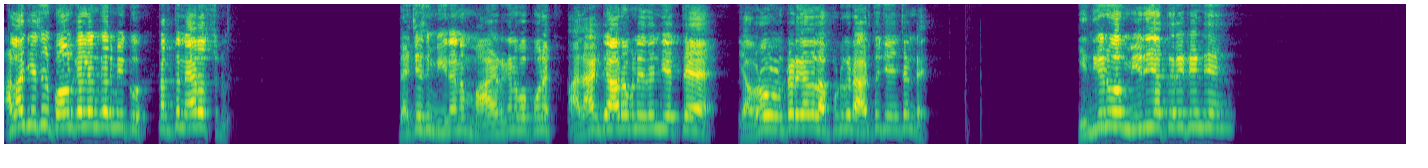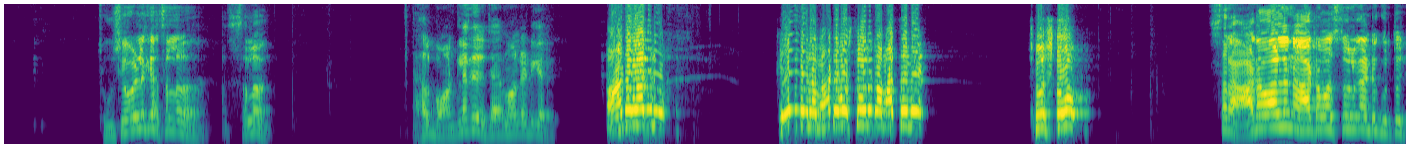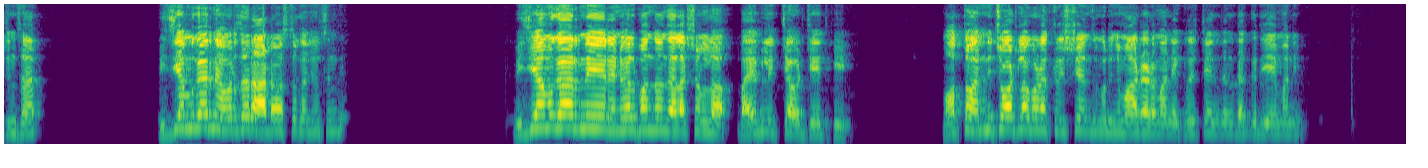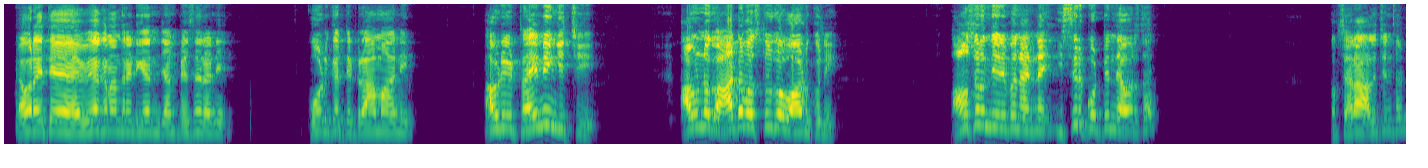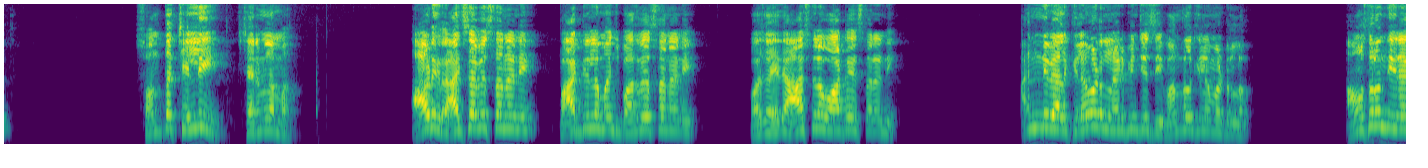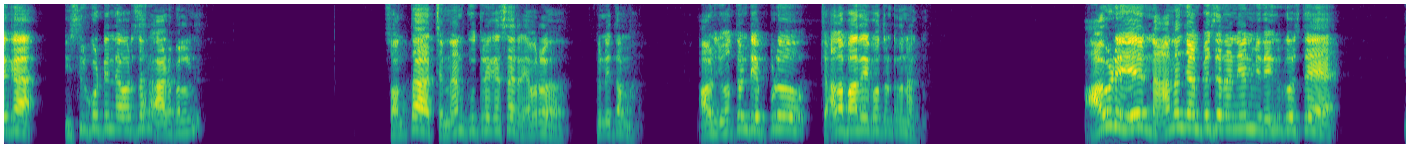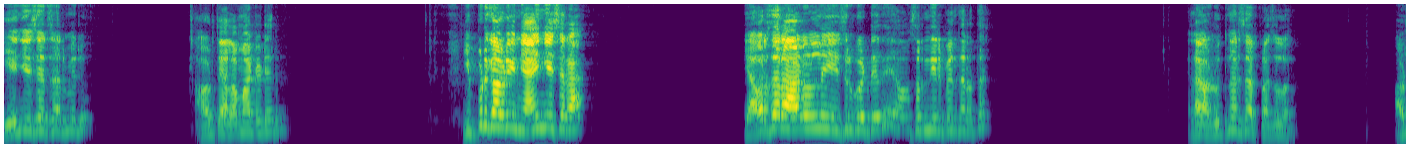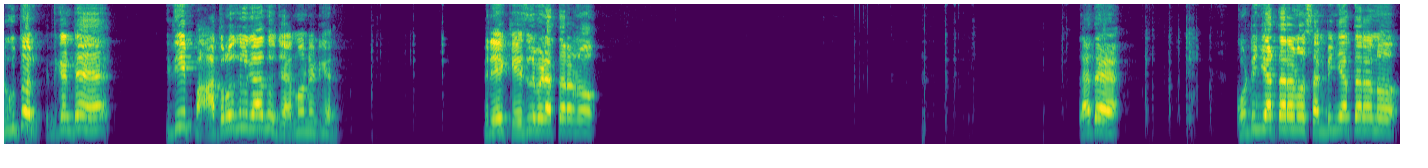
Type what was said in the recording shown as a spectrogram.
అలా చేసిన పవన్ కళ్యాణ్ గారు మీకు పెద్ద నేరస్తుడు. దయచేసి మీరైనా మా ఎడగన పోనీ. అలాంటి ఆరోపణ ఏదని చెప్తే ఎవరో ఉంటాడు కదా అప్పుడు కూడా ఆడుతూ చేయించండి. ఎందుకని ఓ మీరు చేస్తారేటండి? చూసేవాళ్ళకి అసలు అసలు అసలు బాగుంటలేదు జగన్మోహన్ రెడ్డి గారు. ఆడవాళ్ళు కేవలం ఆట వస్తువులుగా మాత్రమే చూస్తూ సార్ ఆడవాళ్ళని ఆట వస్తువులుగా అంటే గుర్తొచ్చింది సార్. విజయమ్మ గారిని ఎవరు సార్ ఆట వస్తువుగా చూసింది? విజయమ్మ గారిని రెండు వేల పంతొమ్మిది ఎలక్షన్లో బైబిల్ ఇచ్చి ఆవిడ చేతికి. మొత్తం అన్ని చోట్ల కూడా క్రిస్టియన్స్ గురించి మాట్లాడమని క్రిస్టియన్స్ని దగ్గర చేయమని ఎవరైతే వివేకానంద రెడ్డి గారిని చంపేశారని కోడికత్తి డ్రామా అని ఆవిడకి ట్రైనింగ్ ఇచ్చి ఆవిడని ఒక ఆట వస్తువుగా వాడుకుని అవసరం దీనిపైన అన్న ఇసిరి కొట్టింది ఎవరు సార్? ఒకసారి ఆలోచించండి. సొంత చెల్లి శర్మిలమ్మ ఆవిడకి రాజ్యసభ ఇస్తానని పార్టీలో మంచి పదవి ఇస్తానని ఐదు ఆస్తిలో వాటా ఇస్తానని అన్ని వేల కిలోమీటర్లు నడిపించేసి వందల కిలోమీటర్లు. అవసరం తీరాక ఇసురు కొట్టింది ఎవరు సార్ ఆడపిల్లని? సొంత చిన్నాన్ని కూతురే కదా సార్ ఎవరు? సునీతమ్మ. ఆవిడ చూస్తుంటే ఎప్పుడు చాలా బాధ అయిపోతుంటుంది నాకు. ఆవిడ నాన్నని చంపేశారని అని మీ దగ్గరికి వస్తే ఏం చేశారు సార్ మీరు? ఆవిడతో ఎలా మాట్లాడారు? ఇప్పుడు ఆవిడకి న్యాయం చేశారా? ఎవరు సార్ ఆడవాళ్ళని ఇసురు కొట్టేది? అవసరం తీరిపోయిన తర్వాత? ఇలా అడుగుతున్నారు సార్ ప్రజలు? అడుగుతారు. ఎందుకంటే ఇది పాత రోజులు కాదు జగన్మోహన్ రెడ్డి గారు. మీరు ఏ కేసులు పెడతారనో. లేకపోతే కొట్టించేస్తారనో సంపించేస్తారనో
